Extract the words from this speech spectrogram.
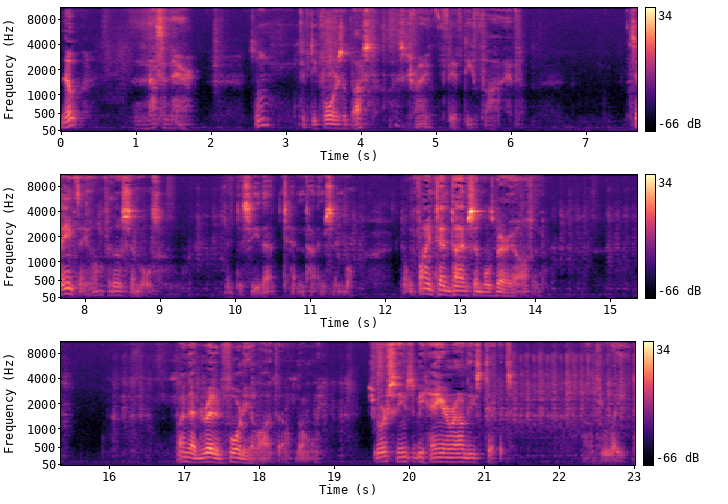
Nope. Nothing there. So 54 is a bust. Let's try 55. Same thing, all for those symbols. Like to see that 10 times symbol. Don't find 10 times symbols very often. Find that dreaded 40 a lot though, don't we? Sure seems to be hanging around these tickets oh, of late.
